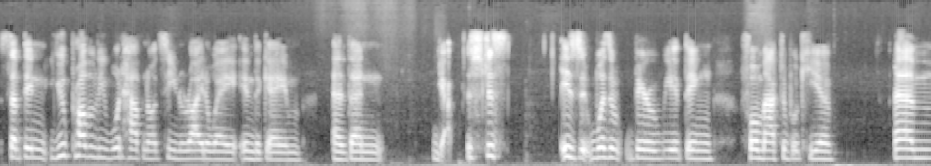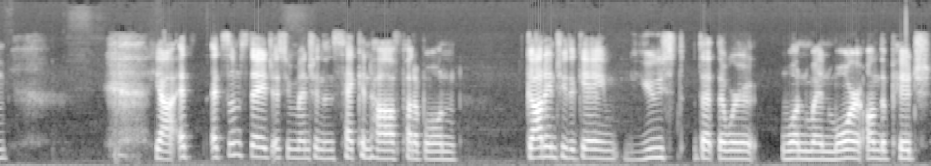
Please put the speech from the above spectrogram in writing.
something you probably would have not seen right away in the game, and then yeah, it's just is it was a very weird thing for Magdeburg here. Um, yeah, at at some stage, as you mentioned, in second half, Paderborn got into the game, used that there were one man more on the pitch,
